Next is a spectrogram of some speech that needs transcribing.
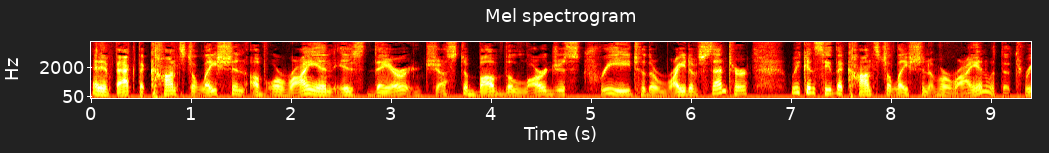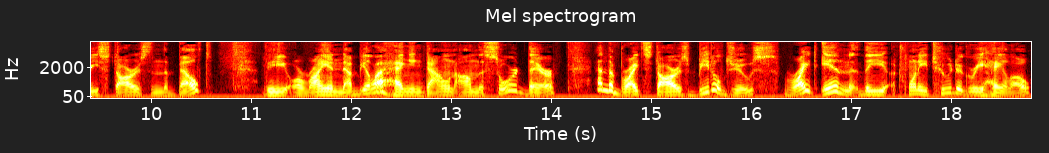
And in fact, the constellation of Orion is there just above the largest tree to the right of center. We can see the constellation of Orion with the three stars in the belt, the Orion Nebula hanging down on the sword there, and the bright stars Betelgeuse right in the 22 degree halo,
